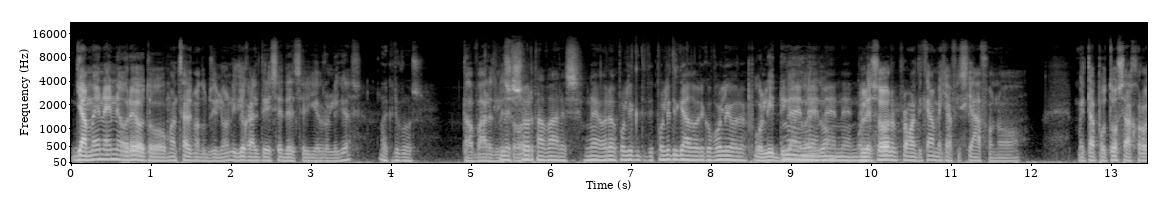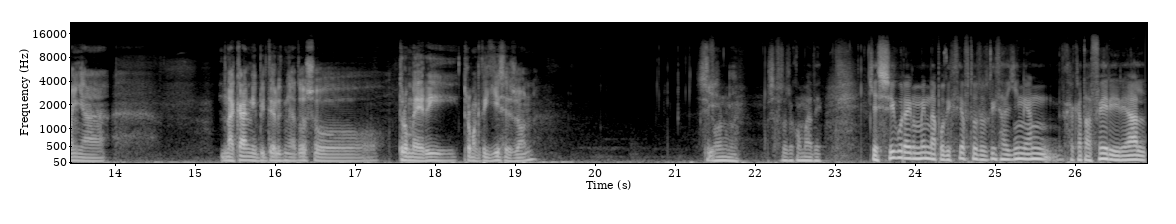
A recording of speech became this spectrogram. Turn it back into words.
για μένα είναι ωραίο το ματσάρισμα των ψηλών. Οι δύο καλύτεροι σέντερ της Ευρωλίγκας. Ακριβώς. Ταβάρες Λεσόρ. Λεσόρ Ταβάρες. Ναι, ωραίο, πολύ, πολύ τριγκαδόρικο, πολύ ωραίο. Πολύ τριγκαδόρικο. Ναι, ναι, ναι, ναι, Ο Λεσόρ πραγματικά με έχει αφήσει άφωνο μετά από τόσα χρόνια να κάνει επιτέλους μια τόσο τρομερή, τρομακτική σεζόν. Συμφωνούμε σε αυτό το κομμάτι. Και σίγουρα είναι να αποδειχθεί αυτό το τι θα γίνει αν θα καταφέρει η Real.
